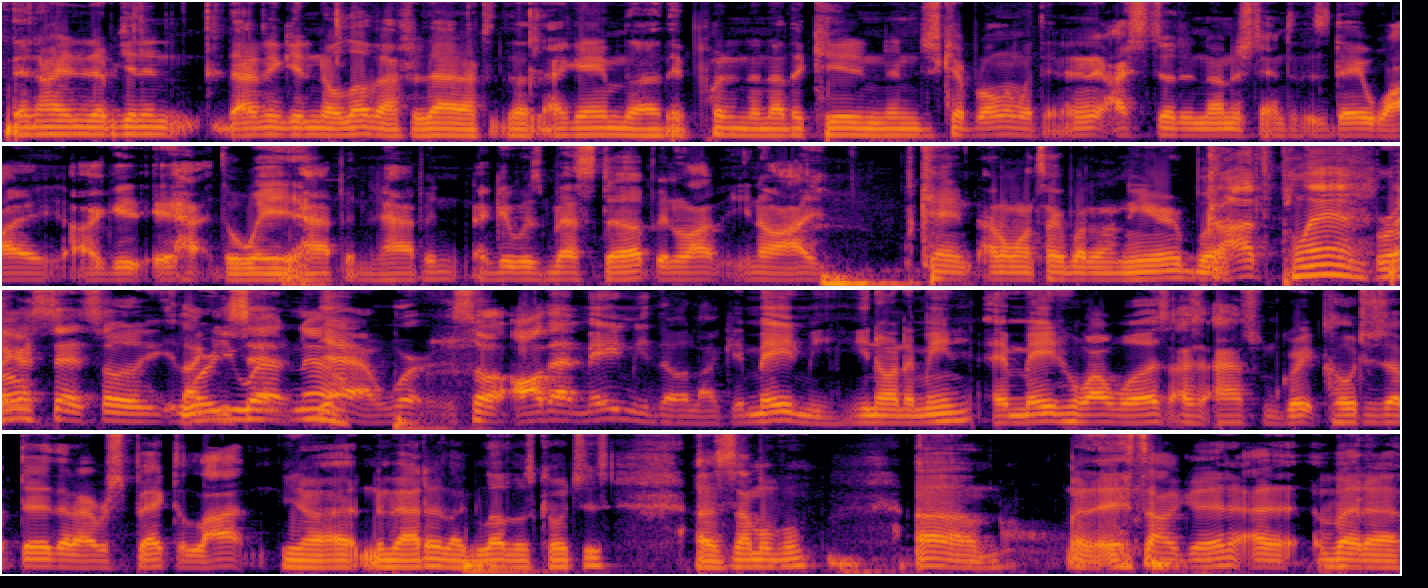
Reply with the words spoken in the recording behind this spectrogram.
Then I ended up getting, I didn't get no love after that. After the, that game, the, they put in another kid and then just kept rolling with it. And I still didn't understand to this day why I get it, the way it happened. It happened. Like it was messed up. And a lot, you know, I can't, I don't want to talk about it on here, but God's plan, bro. like I said, so like Where you, you said, at now? Yeah, where, so all that made me though, like it made me. You know what I mean? It made who I was. I, I have some great coaches up there that I respect a lot. You know, at Nevada, like love those coaches, uh, some of them. Um, but it's all good. Uh, but uh,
